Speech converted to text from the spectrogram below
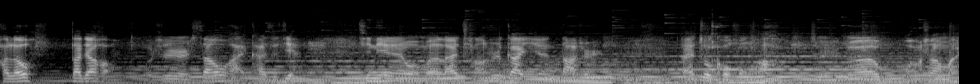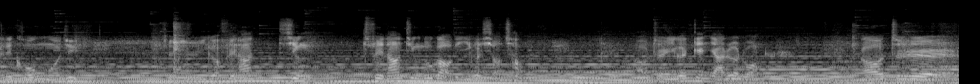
Hello，大家好，我是三湖海看世界。今天我们来尝试干一件大事儿，来做口红啊！这是个网上买的口红模具，这是一个非常精、非常精度高的一个小秤。然后这是一个电加热装置，然后这是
